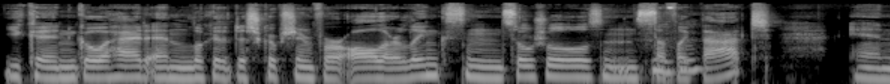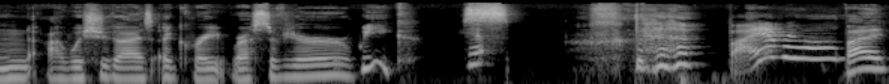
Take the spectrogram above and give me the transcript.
You can go ahead and look at the description for all our links and socials and stuff like mm-hmm. that. And I wish you guys a great rest of your week. Yes. Bye, everyone. Bye.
